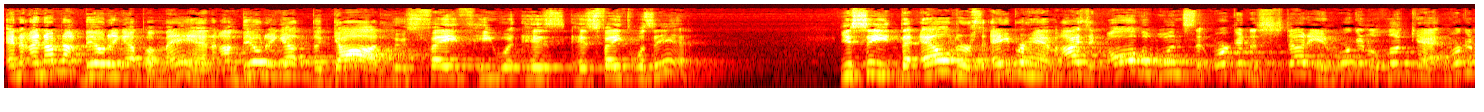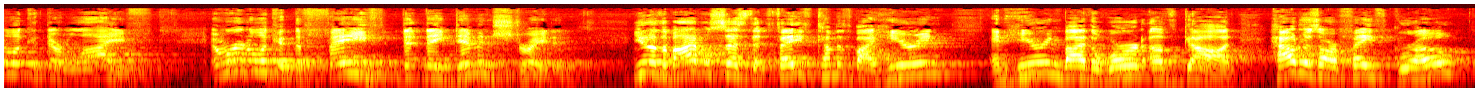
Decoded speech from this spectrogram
And, and I'm not building up a man, I'm building up the God whose faith he, his, his faith was in. You see, the elders, Abraham, Isaac, all the ones that we're going to study and we're going to look at, and we're going to look at their life, and we're going to look at the faith that they demonstrated. You know, the Bible says that faith cometh by hearing, and hearing by the word of God. How does our faith grow?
